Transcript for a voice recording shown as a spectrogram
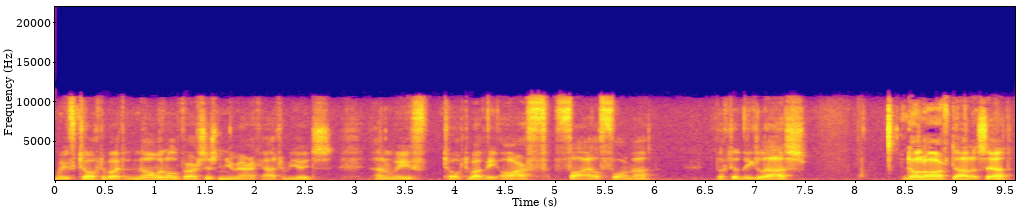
We've talked about nominal versus numeric attributes and we've talked about the ARFF file format looked at the glass.arff data set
